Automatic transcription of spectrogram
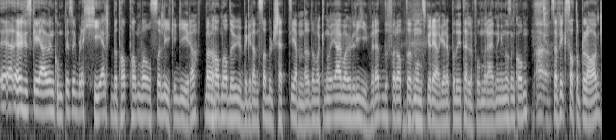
jeg husker jeg og en kompis vi ble helt betatt, han var også like gira. Men Ja. han hadde ubegrensa budsjett hjemme. Det var noe, jeg var jo livredd for at noen skulle reagere på de telefonregningene som kom. Ja. Så jeg fikk satt opp lag.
